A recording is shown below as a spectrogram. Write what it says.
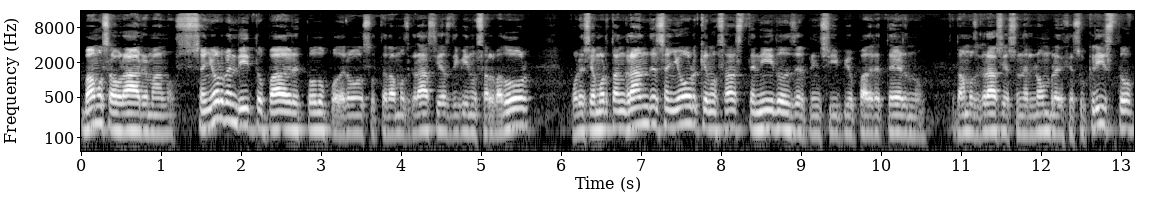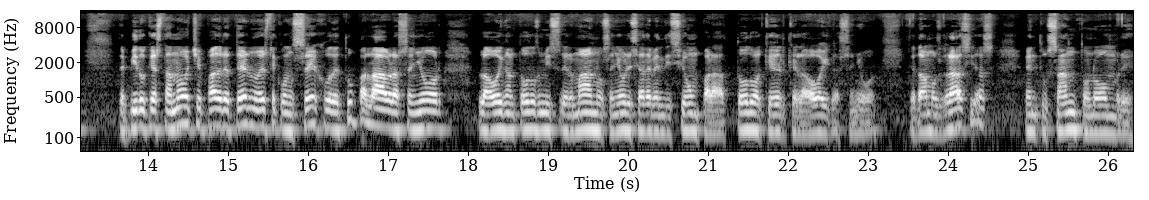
Vamos a orar, hermanos. Señor bendito, Padre Todopoderoso, te damos gracias, Divino Salvador, por ese amor tan grande, Señor, que nos has tenido desde el principio, Padre Eterno. Te damos gracias en el nombre de Jesucristo. Te pido que esta noche, Padre eterno, este consejo de tu palabra, Señor, la oigan todos mis hermanos, Señor, y sea de bendición para todo aquel que la oiga, Señor. Te damos gracias en tu santo nombre.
